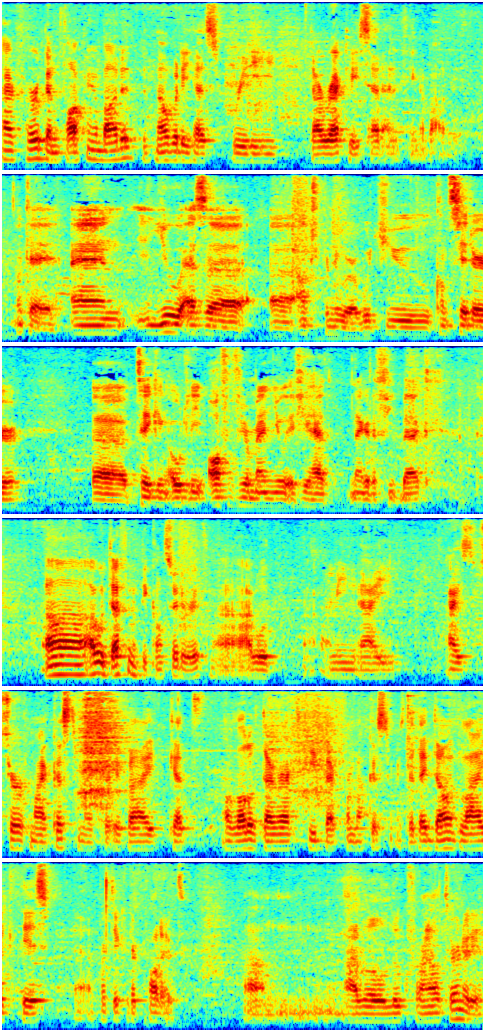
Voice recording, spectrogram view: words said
I've, I've heard them talking about it, but nobody has really directly said anything about it. Okay, and you as a uh, entrepreneur, would you consider uh, taking Oatly off of your menu if you had negative feedback? Uh, I would definitely consider it. Uh, I would. I mean, I I serve my customers, so if I get a lot of direct feedback from my customers that they don't like this uh, particular product, um, I will look for an alternative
